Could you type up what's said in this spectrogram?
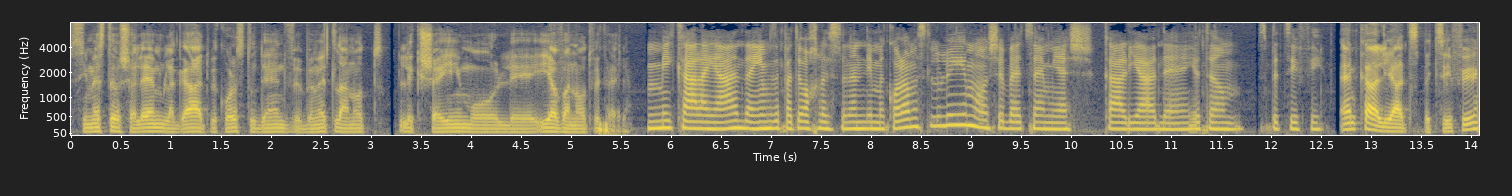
סמסטר שלם לגעת בכל סטודנט ובאמת לענות לקשיים או לאי הבנות וכאלה. מי קהל היעד? האם זה פתוח לסטודנטים בכל המסלולים, או שבעצם יש קהל יעד אה, יותר ספציפי? אין קהל יעד ספציפי.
